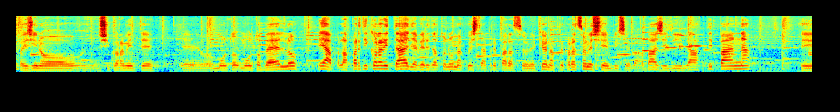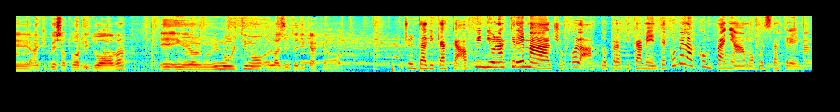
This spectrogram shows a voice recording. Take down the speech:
paesino sicuramente eh, molto, molto bello e ha la particolarità di aver dato nome a questa preparazione, che è una preparazione semplice a base di latte e panna, eh, anche questo a tuorli d'uova e in, in ultimo l'aggiunta di cacao. Aggiunta di cacao, quindi una crema al cioccolato praticamente. Come l'accompagniamo questa crema?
